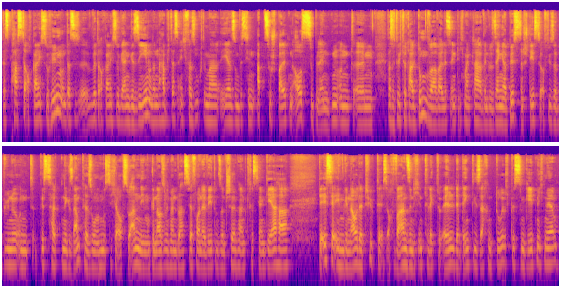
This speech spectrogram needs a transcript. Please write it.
das passte auch gar nicht so hin und das äh, wird auch gar nicht so gern gesehen. Und dann habe ich das eigentlich versucht immer eher so ein bisschen abzuspalten, auszublenden. Und ähm, was natürlich total dumm war, weil letztendlich, ich meine, klar, wenn du Sänger bist, dann stehst du auf dieser Bühne und bist halt eine Gesamtperson und musst dich ja auch so annehmen. Und genauso, ich meine, du hast ja vorhin erwähnt, unseren Schirmherrn Christian Gerha, der ist ja eben genau der Typ, der ist auch wahnsinnig intellektuell, der denkt die Sachen durch bis zum geht nicht mehr.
